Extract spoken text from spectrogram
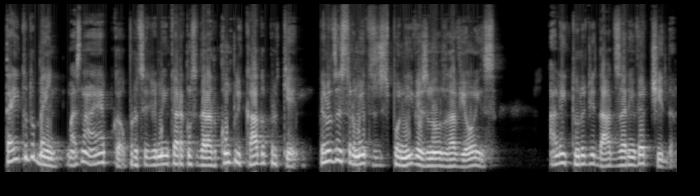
Até aí tudo bem, mas na época o procedimento era considerado complicado porque, pelos instrumentos disponíveis nos aviões, a leitura de dados era invertida.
